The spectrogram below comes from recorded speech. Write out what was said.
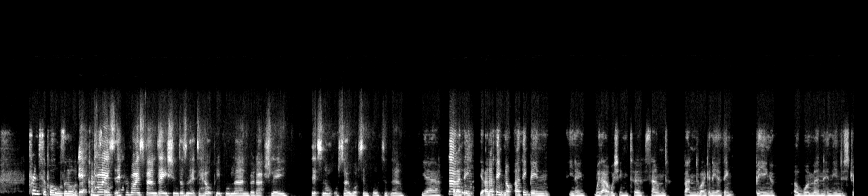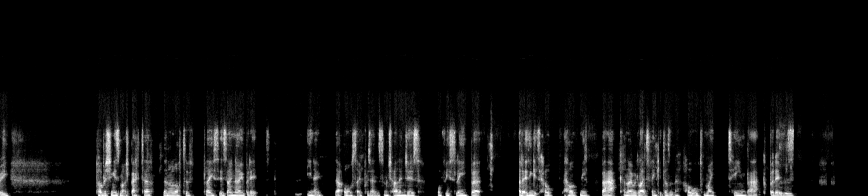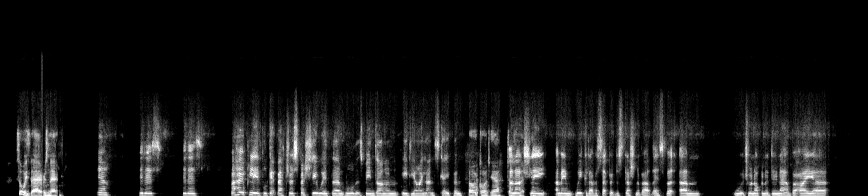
principles and all of that it kind provides of stuff. it provides foundation doesn't it to help people learn but actually it's not so what's important now Yeah, So- and I think, and I think not. I think being, you know, without wishing to sound bandwagony, I think being a, a woman in the industry, publishing is much better than a lot of places I know. But it, you know, that also presents some challenges, obviously. But I don't think it's held held me back, and I would like to think it doesn't hold my team back. But it's Mhm. it's always there, isn't it? yeah it is it is but hopefully it'll get better especially with um, more that's been done on edi landscape and Oh God, yeah, and actually i mean we could have a separate discussion about this but um which we're not going to do now but i uh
